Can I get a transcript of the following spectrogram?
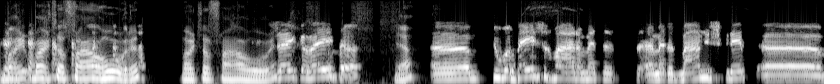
Mag, ik- mag ik dat verhaal horen? Mag ik dat verhaal horen? Zeker weten. Ja? Ehm, toen we bezig waren met het, eh, met het manuscript, ehm,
